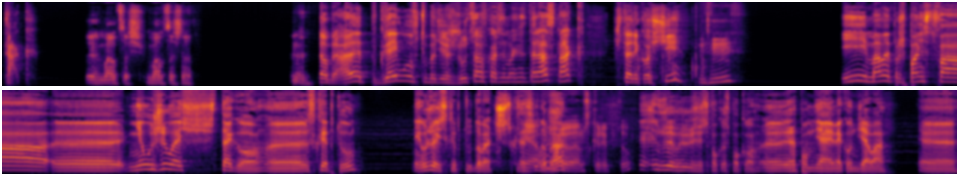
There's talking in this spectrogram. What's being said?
Tak. Mam coś, mam coś na to. Dobra, ale Grey Wolf tu będziesz rzucał w każdym razie teraz, tak? Cztery kości. Mhm. I mamy, proszę Państwa, e, nie użyłeś tego e, skryptu. Nie, użyłeś skryptu, dobra, trzy sukcesy, Nie, dobra. użyłem skryptu. E, spoko, spoko. E, zapomniałem, jak on działa. E,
